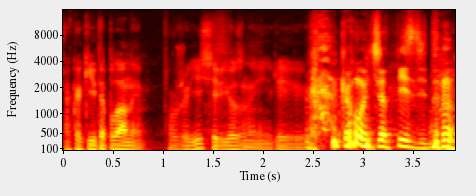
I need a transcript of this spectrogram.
А какие-то планы уже есть серьезные или... Кого-нибудь отпиздить, да?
